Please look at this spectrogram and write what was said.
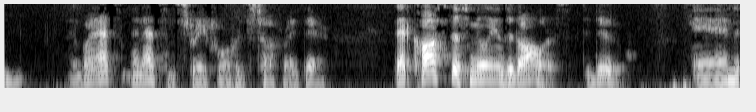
Mm-hmm. And that's and that's some straightforward stuff right there. That cost us millions of dollars to do, and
